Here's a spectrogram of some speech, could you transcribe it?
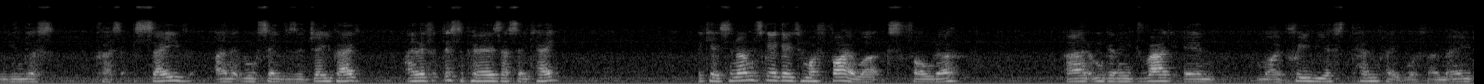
You can just press save and it will save as a JPEG. And if it disappears that's okay. Okay so now I'm just going to go to my fireworks folder and I'm going to drag in my previous template what I made.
